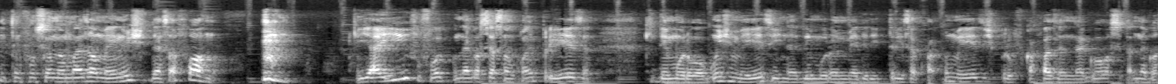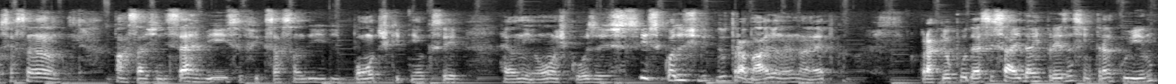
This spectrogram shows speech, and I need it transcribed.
Então funcionou mais ou menos dessa forma. E aí foi negociação com a empresa, que demorou alguns meses, né? Demorou em média de 3 a 4 meses para eu ficar fazendo negócio, negociação, passagem de serviço, fixação de, de pontos que tinham que ser reuniões, coisas, coisas do trabalho, né, na época, para que eu pudesse sair da empresa assim, tranquilo.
